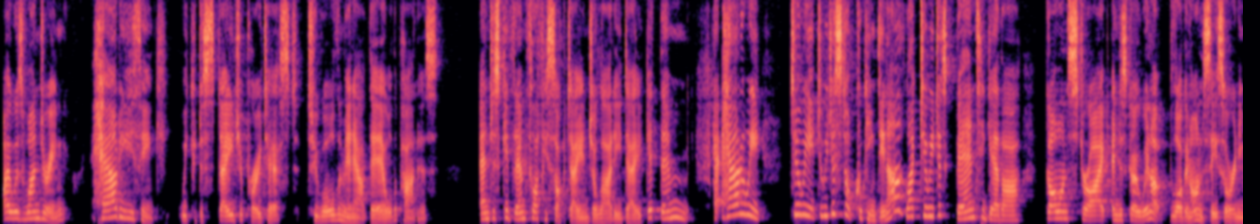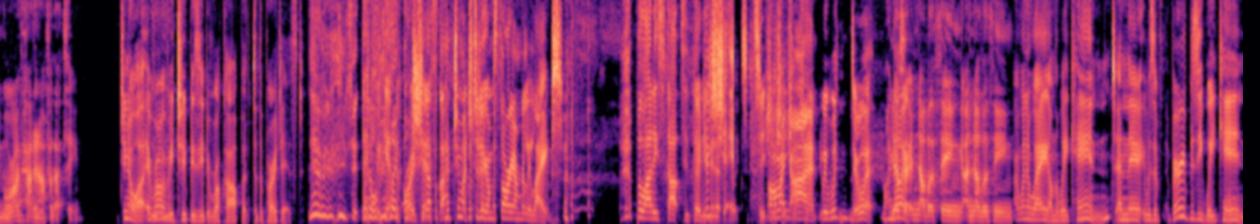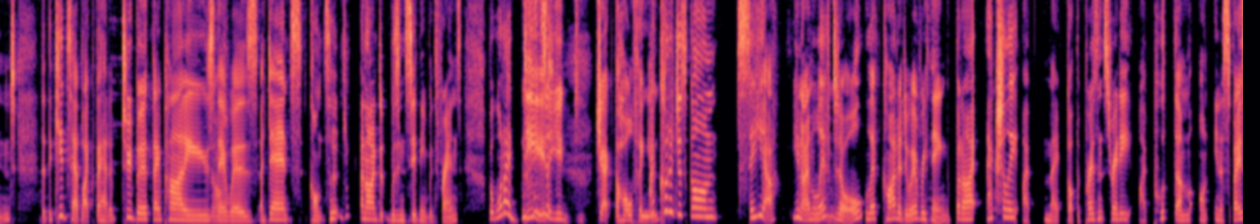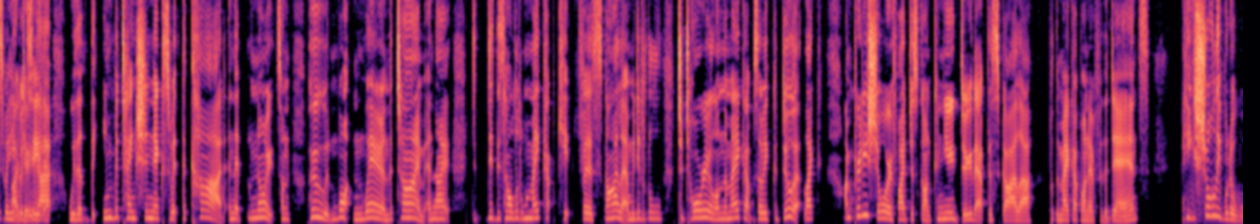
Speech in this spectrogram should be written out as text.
I was wondering, how do you think we could just stage a protest to all the men out there, all the partners, and just give them fluffy sock day and gelati day? Get them. How do we? Do we? Do we just stop cooking dinner? Like, do we just band together, go on strike, and just go? We're not logging on Seesaw anymore. I've had enough of that thing. Do you know what? Everyone Mm. would be too busy to rock up at- to the protest. they They'd all be forget like, the oh protest. shit, I forgot. I had too much to do. I'm sorry, I'm really late. Pilates starts in 30 Yeah, minutes. shit. Shit, oh shit, my shit, shit, god, shit. we wouldn't do it. I yeah, know. so another thing. Another thing. I went away on the weekend and there it was a very busy weekend that the kids had. Like they had a, two birthday parties, Oh. there was a dance concert, and I d- was in Sydney with friends. But what I did, so you jacked the whole thing I could have just gone, see ya, you know, and left Mm. it all, left Kai to do everything. But I actually, I made, got the presents ready. I put them on in a space where he I could see that. that with a, the invitation next to it, the card, and the notes on who and what and where and the time. And I d- did this whole little makeup kit for Skylar, and we did a little tutorial on the makeup so he could do it. Like, I'm pretty sure if I'd just gone, can you do that for Skylar? Put the makeup on her for the dance. He surely would have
